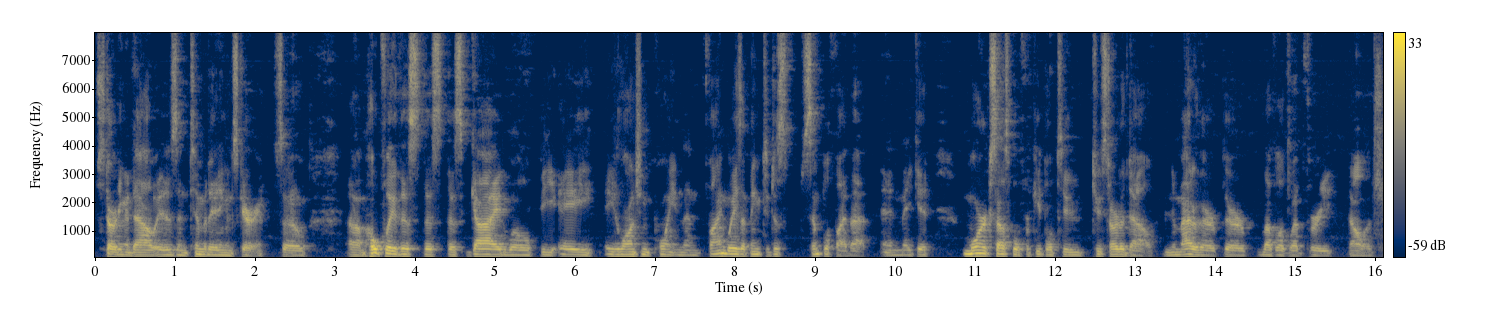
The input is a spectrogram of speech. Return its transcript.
starting a DAO is intimidating and scary. So um, hopefully, this this this guide will be a a launching point, and then find ways I think to just simplify that and make it more accessible for people to to start a DAO, no matter their their level of Web three knowledge.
